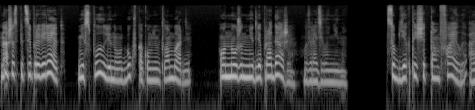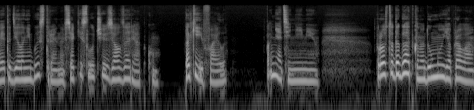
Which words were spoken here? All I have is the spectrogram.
Наши спецы проверяют, не всплыл ли ноутбук в каком-нибудь ломбарде. Он нужен не для продажи, возразила Нина. Субъект ищет там файлы, а это дело не быстрое, на всякий случай взял зарядку. Какие файлы? Понятия не имею. Просто догадка, но думаю, я права.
